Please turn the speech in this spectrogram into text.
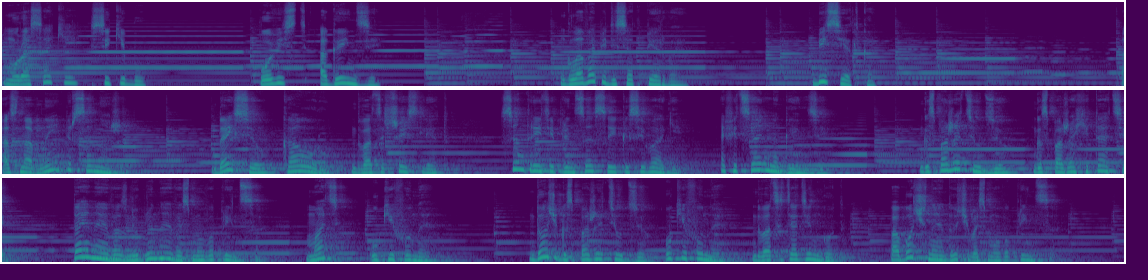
Мурасаки Сикибу. Повесть о Гэнзи. Глава 51. Беседка. Основные персонажи. Дайсё Каору, 26 лет. Сын третьей принцессы Икасиваги. Официально Гэнзи. Госпожа Тюдзю, госпожа Хитати. Тайная возлюбленная восьмого принца. Мать Укифуне. Дочь госпожи Тюдзю, Укифуне, 21 год, побочная дочь восьмого принца.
